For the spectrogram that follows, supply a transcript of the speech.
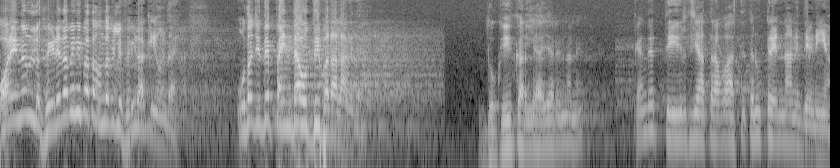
ਔਰ ਇਹਨਾਂ ਨੂੰ ਲਫੇੜੇ ਦਾ ਵੀ ਨਹੀਂ ਪਤਾ ਹੁੰਦਾ ਵੀ ਲਫੇੜਾ ਕੀ ਹੁੰਦਾ ਉਹਦਾ ਜਿੱਦੇ ਪੈਂਦਾ, ਉਦੋਂ ਹੀ ਪਤਾ ਲੱਗਦਾ ਦੁਖੀ ਕਰ ਲਿਆ ਯਾਰ ਇਹਨਾਂ ਨੇ। ਕਹਿੰਦੇ ਤੀਰਥ ਯਾਤਰਾ ਵਾਸਤੇ ਤੈਨੂੰ ਟ੍ਰੇਨਾਂ ਨਹੀਂ ਦੇਣੀਆਂ।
